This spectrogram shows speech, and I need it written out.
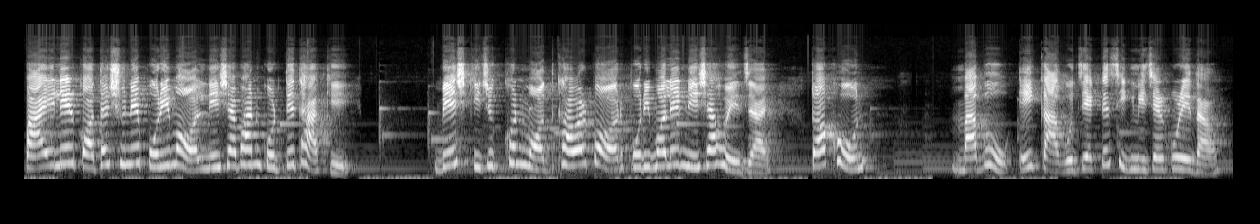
পায়েলের কথা শুনে পরিমল নেশাভান করতে থাকে। বেশ কিছুক্ষণ মদ খাওয়ার পর পরিমলের নেশা হয়ে যায়। তখন বাবু এই কাগজে একটা সিগনেচার করে দাও।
